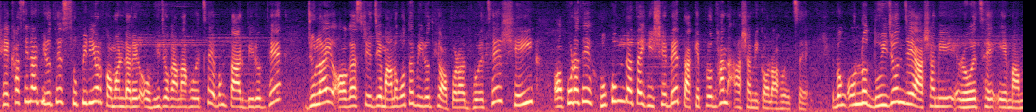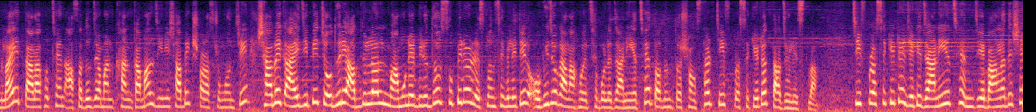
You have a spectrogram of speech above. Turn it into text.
শেখ হাসিনার বিরুদ্ধে সুপিরিয়র কমান্ডারের অভিযোগ আনা হয়েছে এবং তার বিরুদ্ধে জুলাই অগাস্টে যে মানবতা বিরোধী অপরাধ হয়েছে, সেই অপরাধে হুকুমদাতা হিসেবে তাকে প্রধান আসামি করা হয়েছে। এবং অন্য দুইজন যে আসামি রয়েছে এই মামলায়, তারা হচ্ছেন আসাদুজ্জামান খান কামাল, যিনি সাবেক স্বরাষ্ট্রমন্ত্রী, সাবেক আইজিপি চৌধুরী আবদুল্লাল মামুনের বিরুদ্ধে সুপিরিয়র রেসপন্সিবিলিটির অভিযোগ আনা হয়েছে বলে জানিয়েছে তদন্ত সংস্থার chief prosecutor Tajul Islam. Chief prosecutor যেটি জানিয়েছেন যে বাংলাদেশে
